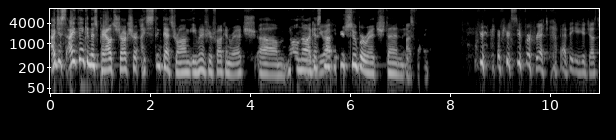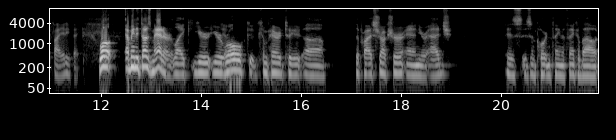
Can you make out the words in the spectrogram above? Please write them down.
I just I think in this payout structure, I just think that's wrong, even if you're fucking rich. Um no, no, I What did guess you not. If you're super rich, then it's fine. If you're, if you're super rich, I think you could justify anything. Well, I mean, it does matter. Like your your Yeah. role c- compared to uh the price structure and your edge is is important thing to think about.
